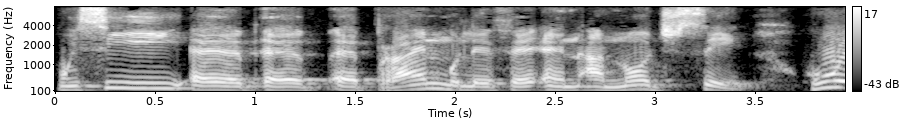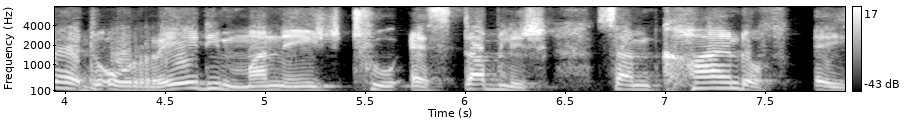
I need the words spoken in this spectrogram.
We see Brian Molefe and Anoj Singh, who had already managed to establish some kind of a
